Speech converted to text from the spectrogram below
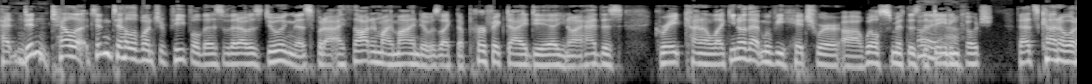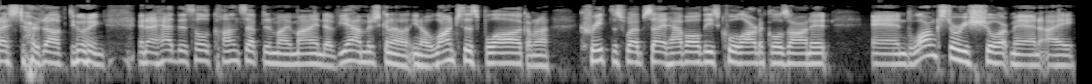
had didn't tell didn't tell a bunch of people this that I was doing this, but I thought in my mind it was like the perfect idea. You know, I had this great kind of like you know that movie Hitch where uh, Will Smith is the oh, dating yeah. coach that's kind of what I started off doing. And I had this whole concept in my mind of, yeah, I'm just going to, you know, launch this blog. I'm going to create this website, have all these cool articles on it. And long story short, man, I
